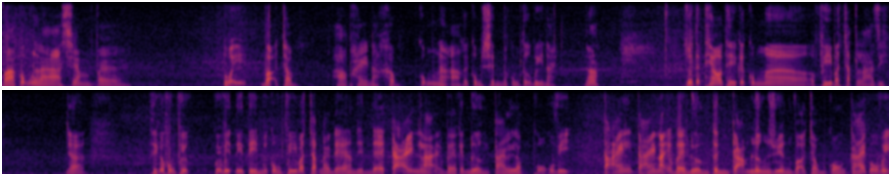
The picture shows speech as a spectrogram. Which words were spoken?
Và cũng là xem về tuổi, vợ chồng, hợp hay là không cũng là ở cái cung sinh và cung tử vi này nhá. Rồi tiếp theo thì cái cung uh, phi bắt chặt là gì? Nhá. Thì các cung phi quý vị đi tìm cái cung phi bắt chặt này để làm gì? Để cái lại về cái đường tài lộc của quý vị tái cái lại về đường tình cảm lương duyên vợ chồng con cái của quý vị.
